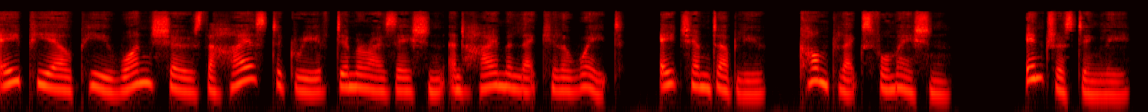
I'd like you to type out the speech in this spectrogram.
APLP1 shows the highest degree of dimerization and high molecular weight, HMW, complex formation. Interestingly,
